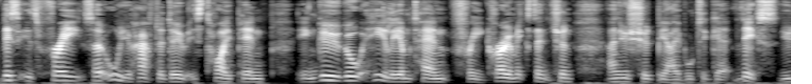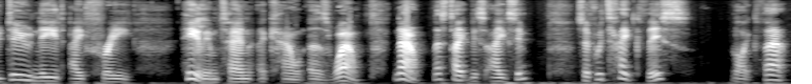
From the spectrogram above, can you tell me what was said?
This is free, so all you have to do is type in in Google Helium 10 free Chrome extension and you should be able to get this. You do need a free Helium 10 account as well. Now, let's take this ASIN. So if we take this like that,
